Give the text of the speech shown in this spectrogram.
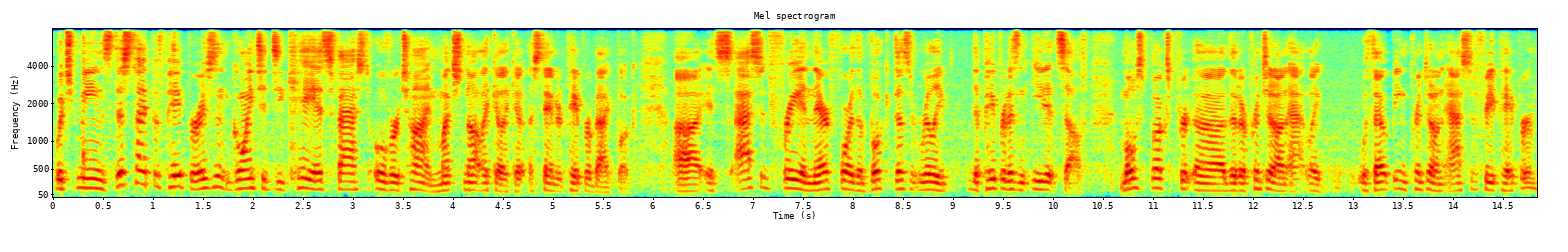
which means this type of paper isn't going to decay as fast over time, much not like a, like a, a standard paperback book. Uh, it's acid free and therefore the book doesn't really, the paper doesn't eat itself. Most books uh, that are printed on, like without being printed on acid free paper,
